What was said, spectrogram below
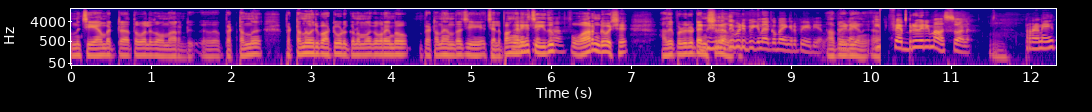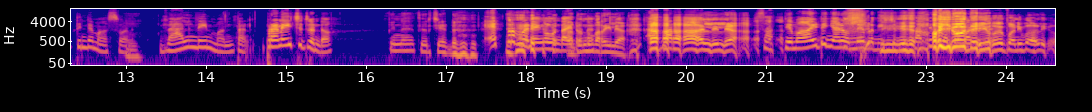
ഒന്നും ചെയ്യാൻ പറ്റാത്ത പോലെ തോന്നാറുണ്ട്. പെട്ടെന്ന് പെട്ടെന്ന് ഒരു പാട്ട് കൊടുക്കണം എന്നൊക്കെ പറയുമ്പോൾ പെട്ടെന്ന് എന്താ ചെയ്യുക ചിലപ്പോൾ അങ്ങനെയൊക്കെ ചെയ്ത് പോകാറുണ്ട് പക്ഷേ അതിപ്പോഴൊരു ഒരു ടെൻഷനാണ്. പിടിപ്പിക്കണൊക്കെ ഭയങ്കര പേടിയാണ്. ആ പേടിയാണ്. ഫെബ്രുവരി മാസമാണ്. പ്രണയത്തിന്റെ മാസമാണ്. വാലന്റൈൻ മന്ത് ആണ് പ്രണയിച്ചിട്ടുണ്ടോ? പിന്നെ തീർച്ചയായിട്ടും. എത്ര പ്രണയങ്ങൾ ഉണ്ടായിട്ടുണ്ട്? അതൊന്നും പറയില്ല. സത്യമായിട്ട് ഞാൻ ഒന്നേ പ്രതീക്ഷിച്ചു അയ്യോ ദൈവമേ പണിപാളിയോ?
